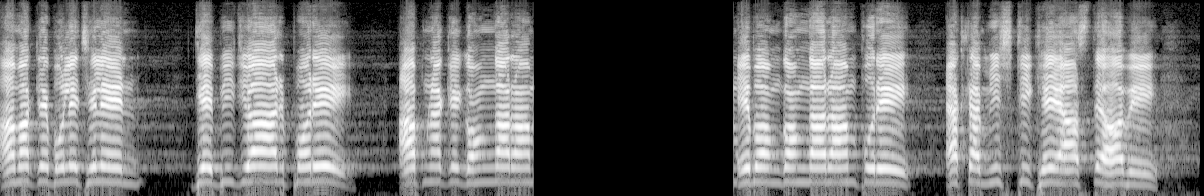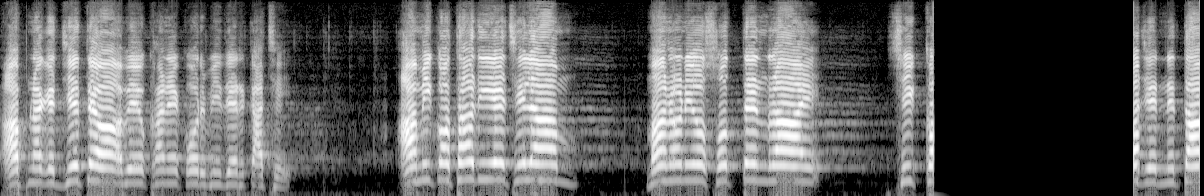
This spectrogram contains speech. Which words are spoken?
আমাকে বলেছিলেন যে বিজয়ার পরে আপনাকে গঙ্গারাম এবং গঙ্গারামপুরে একটা মিষ্টি খেয়ে আসতে হবে। আপনাকে যেতে হবে ওখানে কর্মীদের কাছে। আমি কথা দিয়েছিলাম মাননীয় সত্যেন রায়, শিক্ষক নেতা,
